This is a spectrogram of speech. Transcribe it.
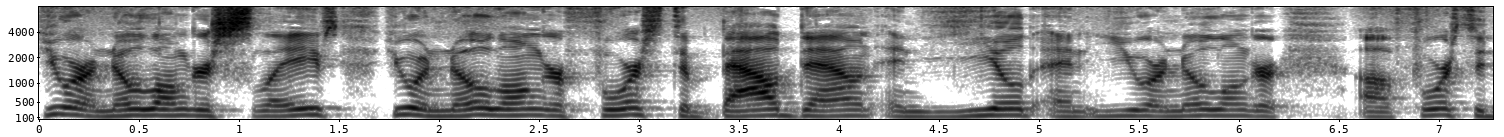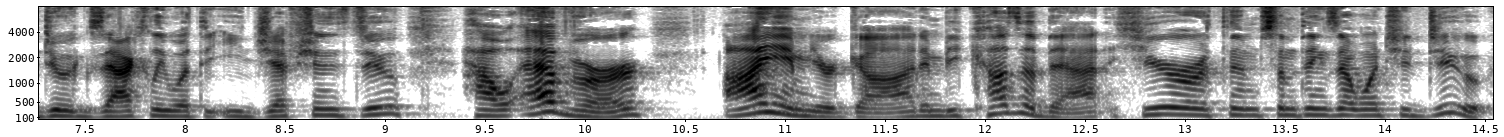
You are no longer slaves. You are no longer forced to bow down and yield and and you are no longer uh, forced to do exactly what the Egyptians do. However, I am your God, and because of that, here are th- some things I want you to do.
